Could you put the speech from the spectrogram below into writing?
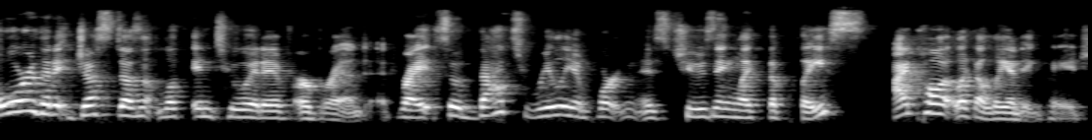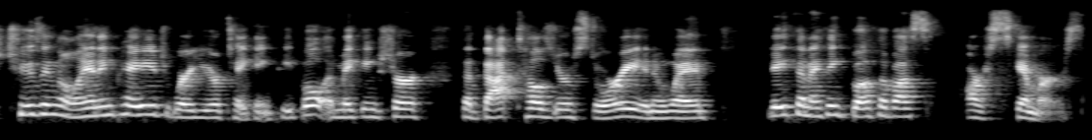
Or that it just doesn't look intuitive or branded right? So that's really important is choosing like the place. I call it like a landing page. Choosing the landing page where you're taking people and making sure that that tells your story in a way. Nathan i think both of us are skimmers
